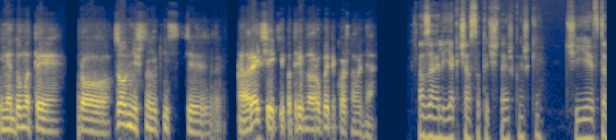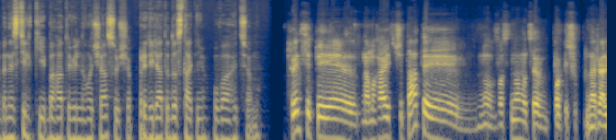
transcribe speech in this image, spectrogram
і не думати про зовнішні якісь е, речі, які потрібно робити кожного дня. А взагалі, як часто ти читаєш книжки? Чи є в тебе настільки багато вільного часу, щоб приділяти достатньо уваги цьому? В принципі, намагаюсь читати. Ну, в основному це поки що, на жаль,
